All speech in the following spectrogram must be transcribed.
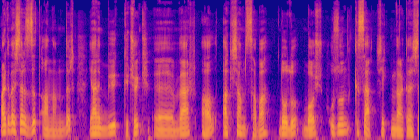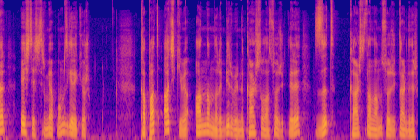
Arkadaşlar zıt anlamlıdır. Yani büyük küçük, e, ver, al, akşam sabah, dolu, boş, uzun, kısa şeklinde arkadaşlar eşleştirme yapmamız gerekiyor. Kapat, aç gibi anlamları birbirinin karşı olan sözcükleri zıt, karşıt anlamlı sözcükler denir.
